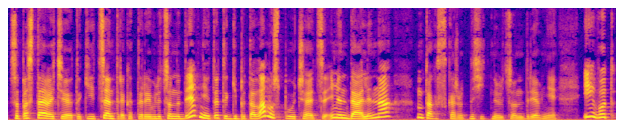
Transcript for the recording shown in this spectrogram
сопоставите такие центры, которые эволюционно древние, то это гипоталамус, получается, и миндалина, ну, так скажем, относительно эволюционно древние, и вот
